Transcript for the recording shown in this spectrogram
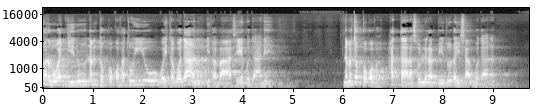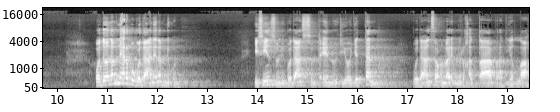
كن موجينو نم تو قفتو يو ويت غدانو اف باسي غداني نم تو قف حتى رسول ربي تو ليس غدانا ودو نم ني ارغو غداني نم نكون يسين غدان سنتين نو تيو جتن. غدان عمر بن الخطاب رضي الله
